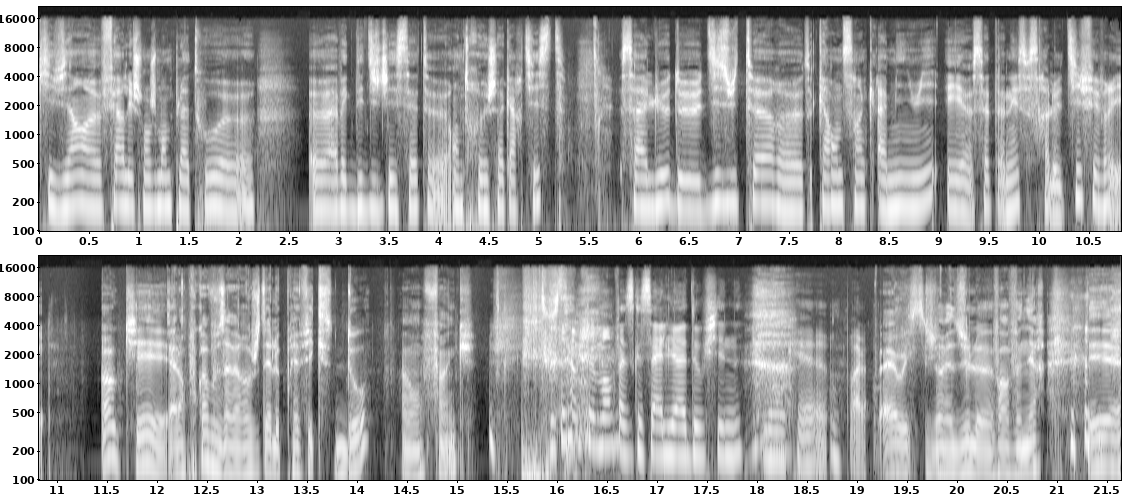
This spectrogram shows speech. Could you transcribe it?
qui vient faire les changements de plateau avec des DJ sets entre chaque artiste. Ça a lieu de 18h45 à minuit et cette année, ce sera le 10 février. Ok, alors pourquoi vous avez rajouté le préfixe do avant funk? Tout simplement parce que ça a lieu à Dauphine. Donc euh, voilà. Eh oui, j'aurais dû le voir venir. Et euh,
